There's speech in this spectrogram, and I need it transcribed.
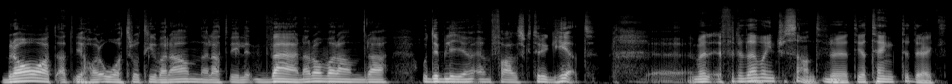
bra, att, att vi har åtrå till varandra eller att vi värnar om varandra och det blir ju en falsk trygghet. Men, för det där var intressant, för Mm. att jag tänkte direkt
